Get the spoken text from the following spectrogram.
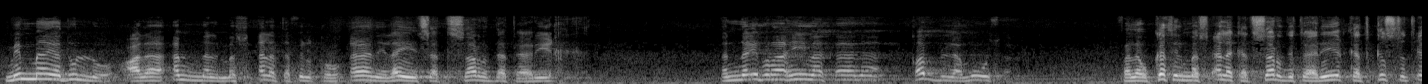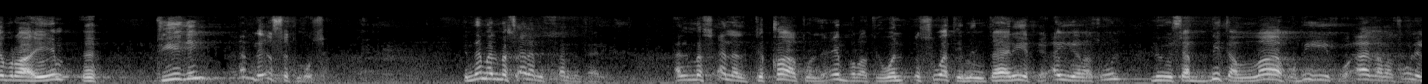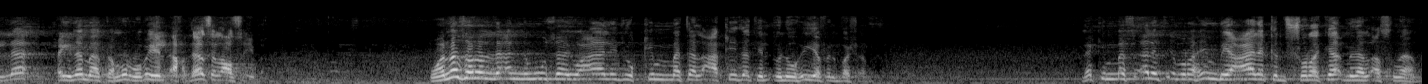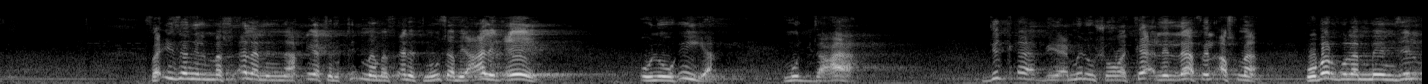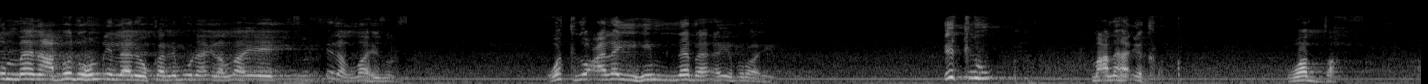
مما يدل على أن المسألة في القرآن ليست سرد تاريخ. أن إبراهيم كان قبل موسى. فلو كانت المسألة كانت سرد تاريخ كانت قصة إبراهيم تيجي قبل قصة موسى. إنما المسألة مش سرد تاريخ. المسألة التقاط العبرة والأسوة من تاريخ أي رسول ليثبت الله به فؤاد رسول الله حينما تمر به الأحداث العصيبة. ونظرا لأن موسى يعالج قمة العقيدة الألوهية في البشر. لكن مسألة إبراهيم بيعالج الشركاء من الأصنام. فاذا المسألة من ناحية القمة مسألة موسى بيعالج إيه؟ ألوهية. مدعاة ديك بيعملوا شركاء لله في الأصنام وبرضه لما ينزلوا ما نعبدهم إلا ليقربونا إلى الله إيه؟ إلى الله زلفى. واتلوا عليهم نبأ إبراهيم. اتلوا معناها اقرأ. وضح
